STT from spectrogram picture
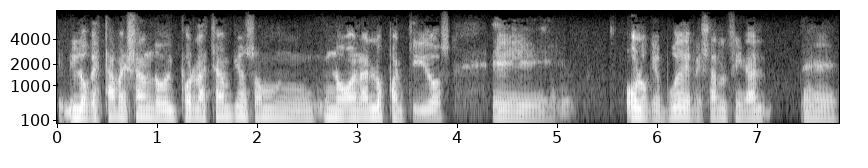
lo que está pesando hoy por la Champions son no ganar los partidos eh, o lo que puede pesar al final eh,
